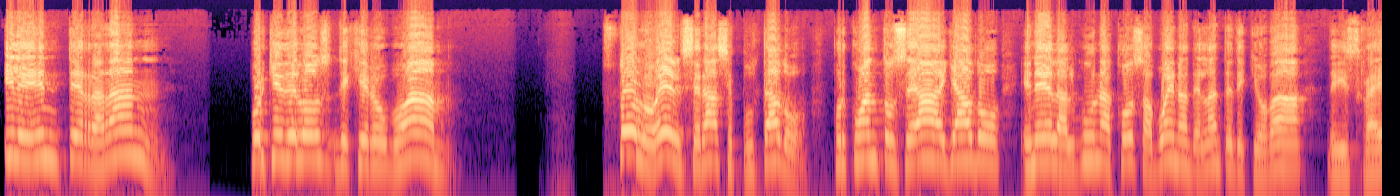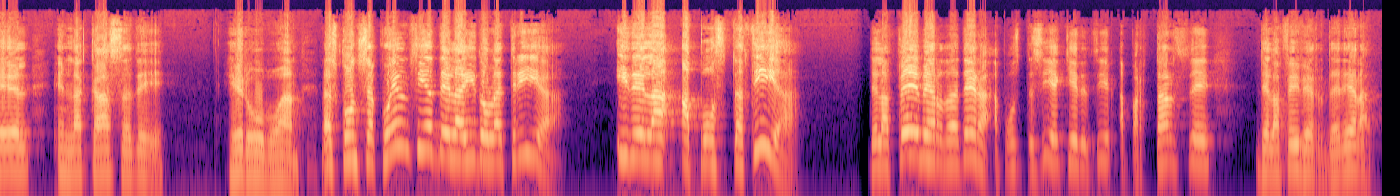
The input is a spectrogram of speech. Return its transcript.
y le enterrarán, porque de los de Jeroboam solo él será sepultado, por cuanto se ha hallado en él alguna cosa buena delante de Jehová de Israel en la casa de Jeroboam. Las consecuencias de la idolatría y de la apostasía de la fe verdadera. Apostasía quiere decir apartarse de la fe verdadera.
